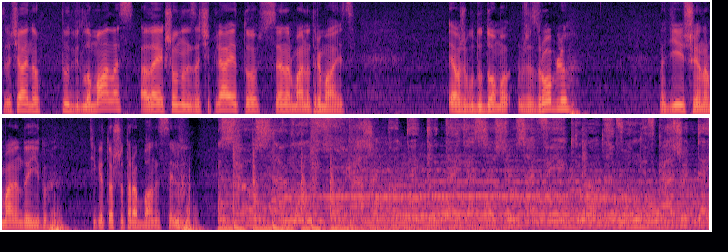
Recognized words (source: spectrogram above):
Звичайно, тут відломалась, але якщо воно не зачіпляє, то все нормально тримається. Я вже буду вдома, вже зроблю. Надіюсь, що я нормально доїду. Тільки то, що тарабани сильно. Вони покажуть, куди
